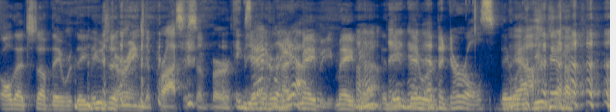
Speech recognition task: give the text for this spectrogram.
all that stuff they were they use it during the process of birth. Exactly. right, yeah. maybe maybe Uh-huh. And They, didn't were, have epidurals. they were Yeah. using.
